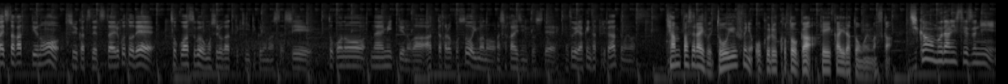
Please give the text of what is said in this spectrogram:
えてたかっていうのを就活で伝えることでそこはすごい面白がって聞いてくれましたしそこの悩みっていうのがあったからこそ今の社会人としてすごい役に立ってるかなって思います。キャンパスライフどういうふうに送ることが正解だと思いますか？時間を無駄にせずに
